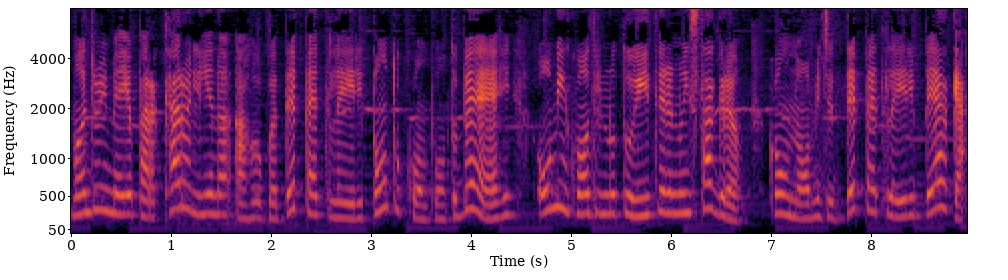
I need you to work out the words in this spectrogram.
Mande um e-mail para carolina@thepetlady.com.br ou me encontre no Twitter e no Instagram com o nome de ThePetLadyBH.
